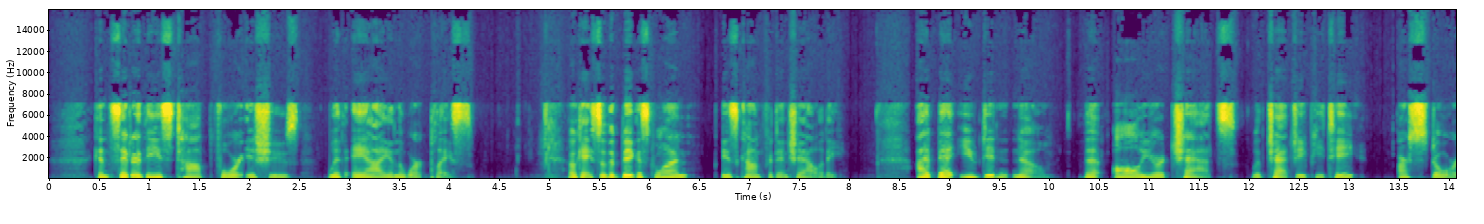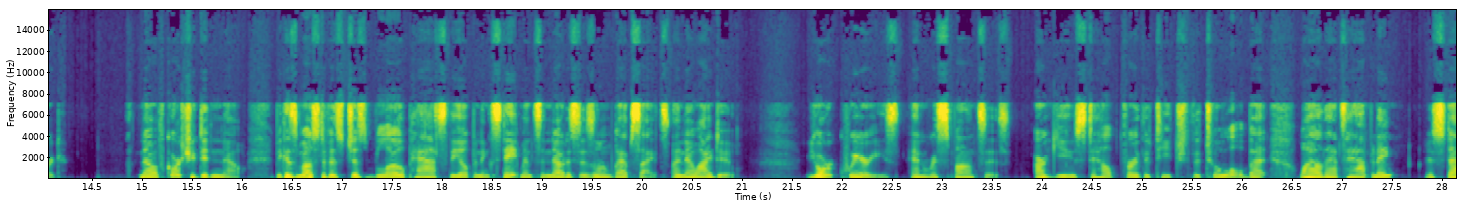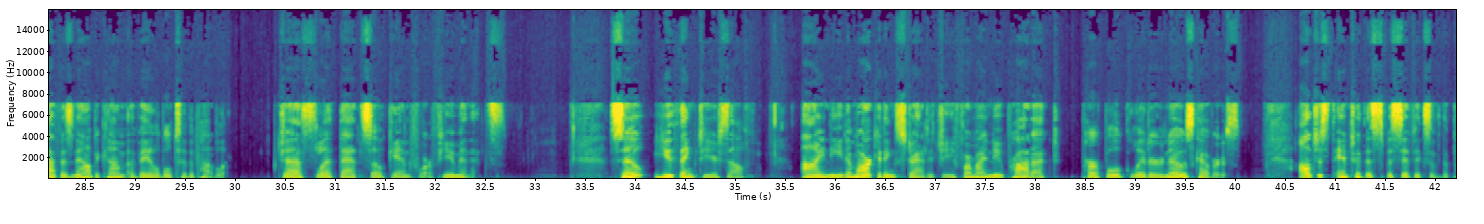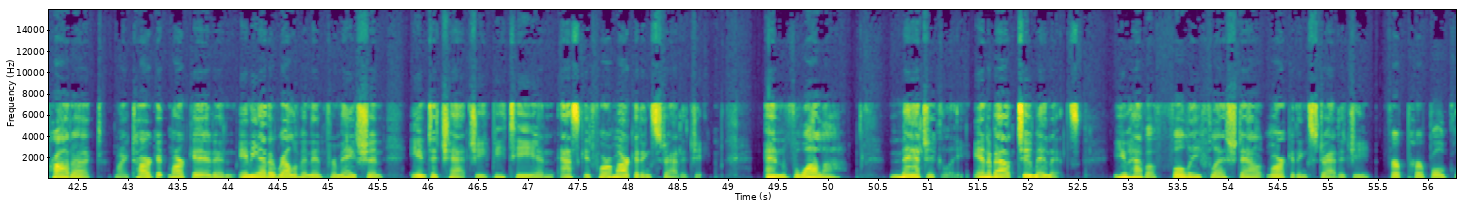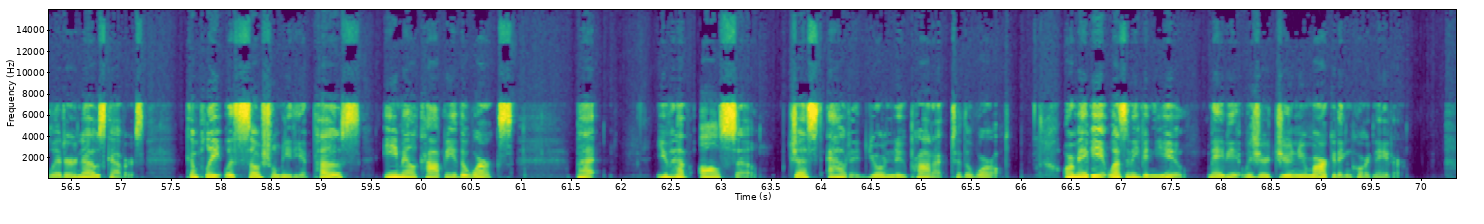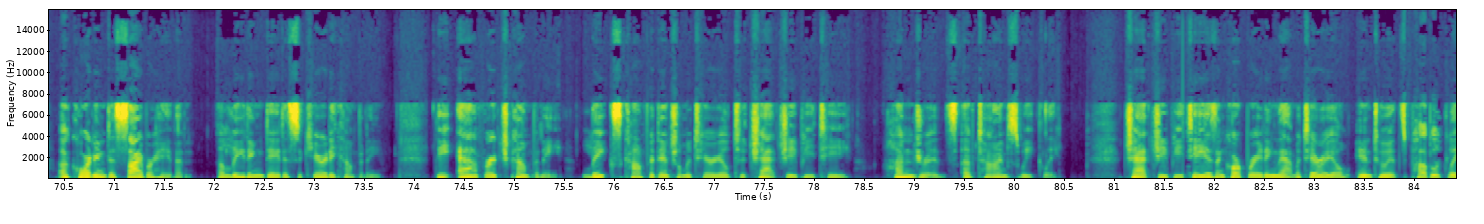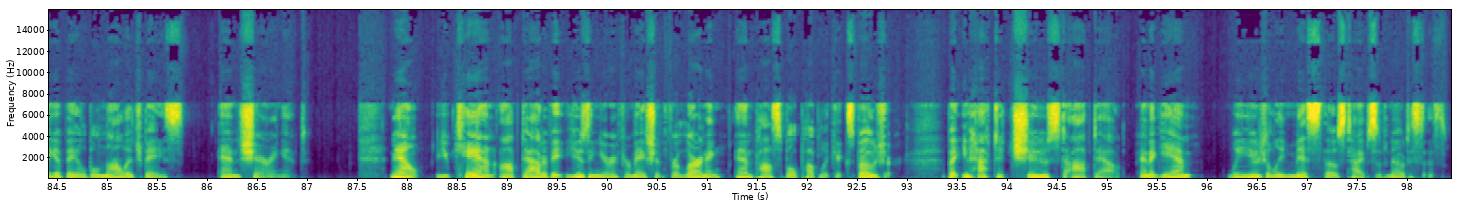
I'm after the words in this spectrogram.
consider these top four issues with AI in the workplace. Okay, so the biggest one is confidentiality. I bet you didn't know that all your chats with ChatGPT are stored. No, of course you didn't know, because most of us just blow past the opening statements and notices on websites. I know I do. Your queries and responses are used to help further teach the tool, but while that's happening, your stuff has now become available to the public. Just let that soak in for a few minutes. So you think to yourself, I need a marketing strategy for my new product, Purple Glitter Nose Covers. I'll just enter the specifics of the product, my target market, and any other relevant information into ChatGPT and ask it for a marketing strategy. And voila! Magically, in about two minutes, you have a fully fleshed out marketing strategy for purple glitter nose covers, complete with social media posts, email copy, the works. But you have also just outed your new product to the world. Or maybe it wasn't even you. Maybe it was your junior marketing coordinator. According to Cyberhaven, a leading data security company, the average company leaks confidential material to ChatGPT hundreds of times weekly. ChatGPT is incorporating that material into its publicly available knowledge base and sharing it. Now, you can opt out of it using your information for learning and possible public exposure, but you have to choose to opt out. And again, we usually miss those types of notices.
